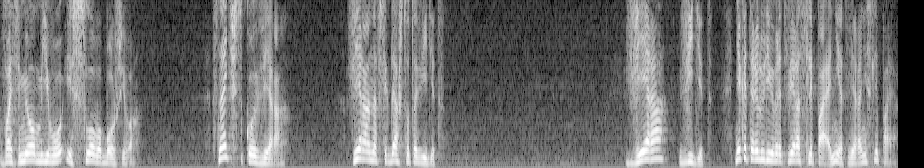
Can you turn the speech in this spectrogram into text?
возьмем его из Слова Божьего Знаете, что такое вера? Вера, она всегда что-то видит. Вера видит. Некоторые люди говорят, вера слепая. Нет, вера не слепая.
